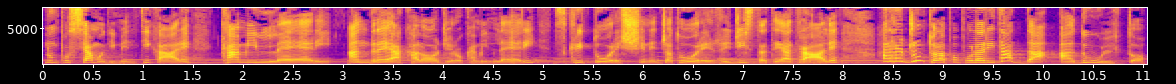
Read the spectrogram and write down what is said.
non possiamo dimenticare Camilleri, Andrea Calogero Camilleri, scrittore, sceneggiatore regista teatrale, ha raggiunto la popolarità da adulto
